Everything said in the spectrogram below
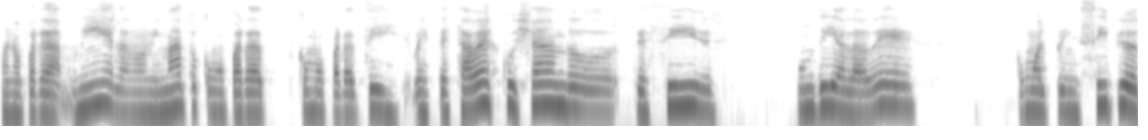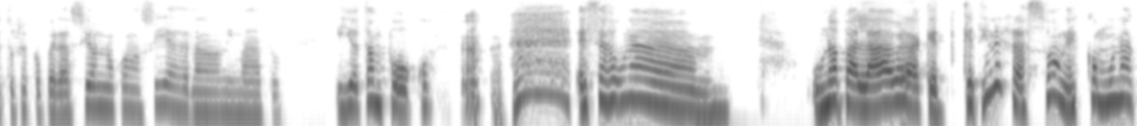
Bueno, para mí el anonimato como para, como para ti. Te este, estaba escuchando decir un día a la vez, como al principio de tu recuperación no conocías del anonimato y yo tampoco. Esa es una, una palabra que, que tienes razón, es como una,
